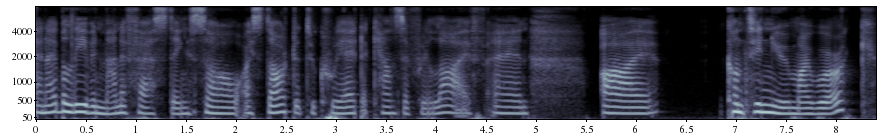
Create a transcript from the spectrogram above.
And I believe in manifesting. So I started to create a cancer free life and I continue my work.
